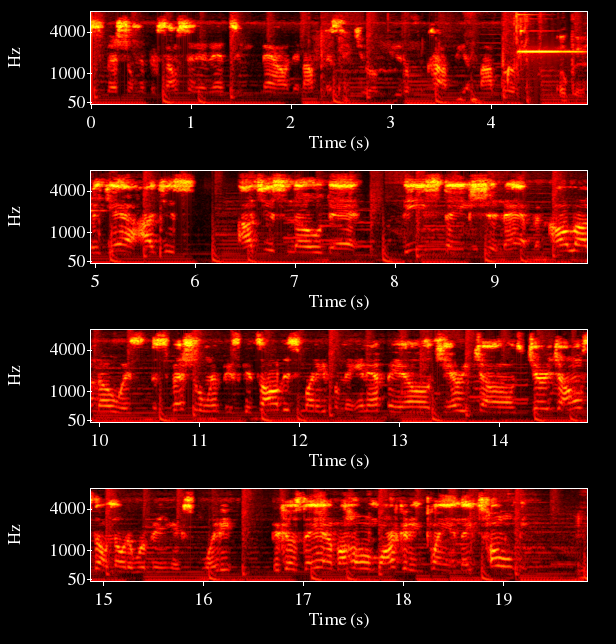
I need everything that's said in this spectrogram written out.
the Special Olympics. I'm sending that to you now, and then I'm gonna send you a beautiful copy of my book. Okay. But yeah, I just I just know that these things shouldn't happen. All I know is the Special Olympics gets all this money from the NFL, Jerry Jones. Jerry Jones don't know that we're being exploited because they have a whole marketing plan. They told me mm-hmm.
